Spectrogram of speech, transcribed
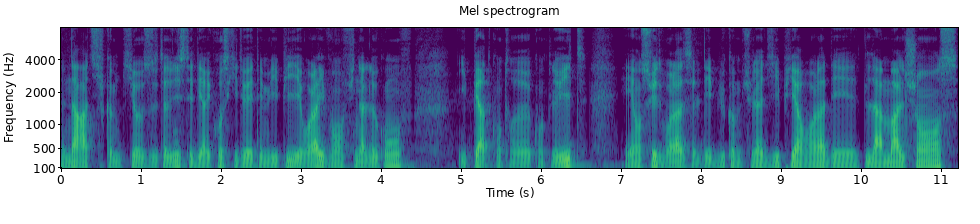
de narratif, comme dit aux États-Unis, c'était Derrick Rose qui devait être MVP. Et voilà, ils vont en finale de conf, ils perdent contre, contre le Hit. Et ensuite, voilà, c'est le début, comme tu l'as dit, Pierre, voilà, de la malchance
